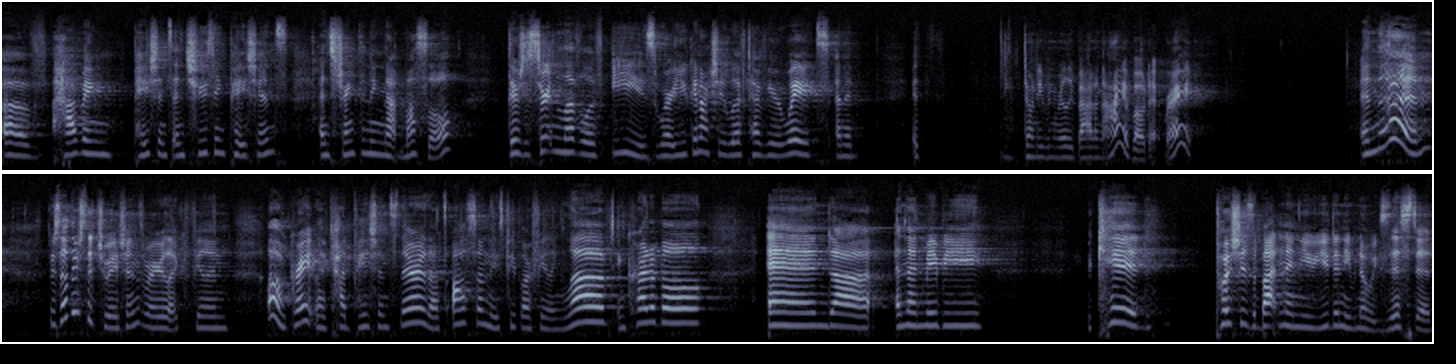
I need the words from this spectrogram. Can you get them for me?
of having patience and choosing patience and strengthening that muscle, there's a certain level of ease where you can actually lift heavier weights and it, it you don't even really bat an eye about it, right? And then there's other situations where you're like feeling, oh, great, like had patience there, that's awesome. These people are feeling loved, incredible. And, uh, and then maybe your kid pushes a button in you you didn't even know existed.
